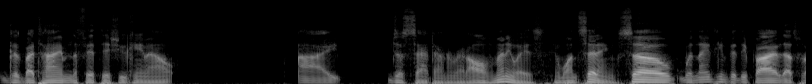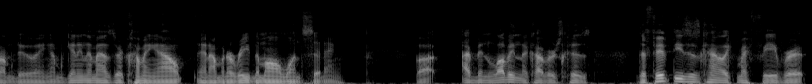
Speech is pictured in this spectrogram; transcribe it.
because by the time the fifth issue came out, I just sat down and read all of them anyways in one sitting. So with 1955, that's what I'm doing. I'm getting them as they're coming out, and I'm gonna read them all in one sitting. But I've been loving the covers because the 50s is kind of like my favorite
